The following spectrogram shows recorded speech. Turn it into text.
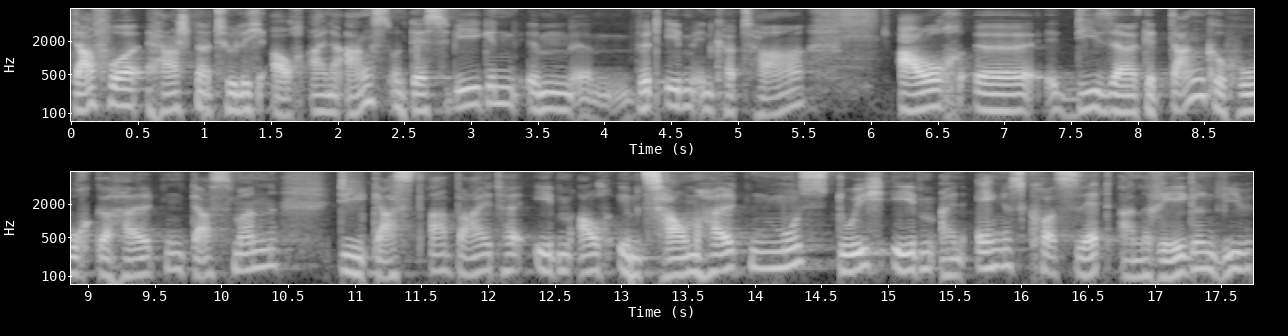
Davor herrscht natürlich auch eine Angst und deswegen ähm, ähm wird eben in Katar auch äh, dieser Gedanke hochgehalten, dass man die Gastarbeiter eben auch im Zaum halten muss durch eben ein enges Korsett an Regeln, wie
